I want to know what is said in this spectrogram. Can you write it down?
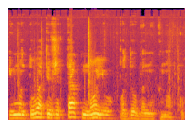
і вмонтувати вже так мною вподобану кнопку.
